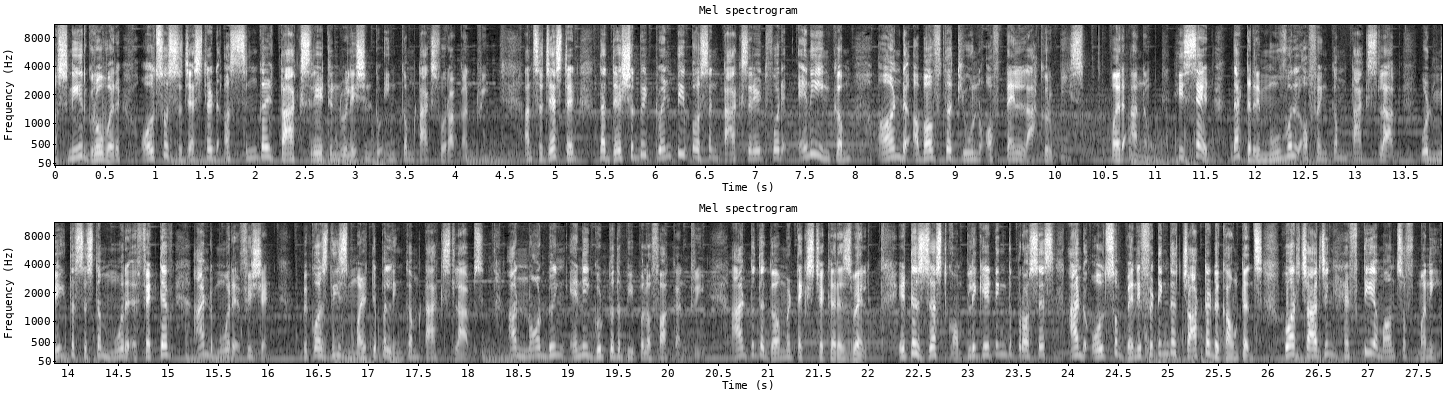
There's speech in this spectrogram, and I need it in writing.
Ashneer Grover also suggested a single tax rate in relation to income tax for our country and suggested that there should be 20% tax rate for any income earned above the tune of 10 lakh rupees per annum. He said that removal of income tax slab would make the system more effective and more efficient because these multiple income tax slabs are not doing any good to the people of our country and to the government exchequer as well. It is just complicating the process and also benefiting the chartered accountants who are charging hefty amounts of money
